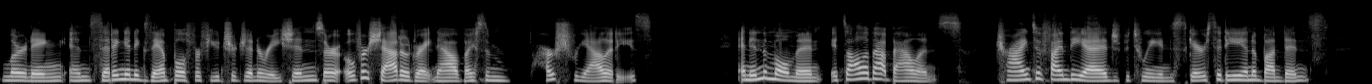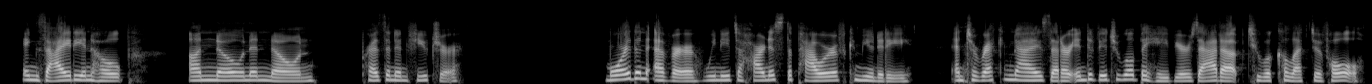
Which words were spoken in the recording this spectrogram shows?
learning, and setting an example for future generations are overshadowed right now by some harsh realities. And in the moment, it's all about balance, trying to find the edge between scarcity and abundance, anxiety and hope, unknown and known, present and future. More than ever, we need to harness the power of community and to recognize that our individual behaviors add up to a collective whole.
